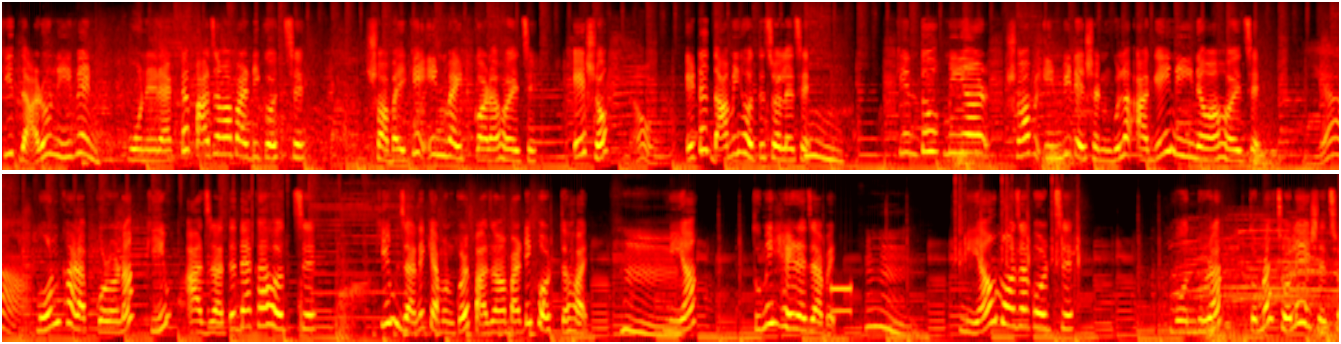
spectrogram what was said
কি দারুণ ইভেন্ট বোনের একটা পাজামা পার্টি করছে। সবাইকে ইনভাইট করা হয়েছে। এসো। এটা দামি হতে চলেছে। কিন্তু মিয়ার সব ইনভিটেশনগুলো আগেই নিয়ে নেওয়া হয়েছে। মন খারাপ করো না কিম। আজ রাতে দেখা হচ্ছে। কিম জানে কেমন করে পাজামা পার্টি করতে হয়। মিয়া তুমি হেরে যাবে। মিয়াও মজা করছে। বন্ধুরা তোমরা চলে এসেছ।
